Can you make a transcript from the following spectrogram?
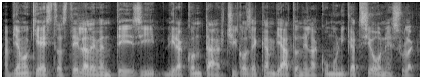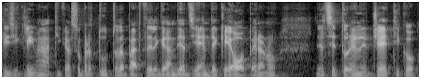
Abbiamo chiesto a Stella Levantesi di raccontarci cosa è cambiato nella comunicazione sulla crisi climatica, soprattutto da parte delle grandi aziende che operano nel settore energetico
